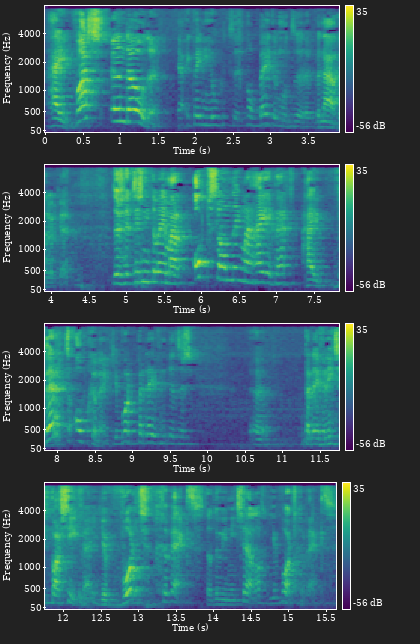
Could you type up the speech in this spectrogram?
Hij was een dode. Ja, ik weet niet hoe ik het nog beter moet uh, benadrukken. Dus het is niet alleen maar opstanding, maar hij werd, hij werd opgewekt. Je wordt per definitie, het is, per definitie passief. Hè? Je wordt gewekt. Dat doe je niet zelf, je wordt gewekt.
